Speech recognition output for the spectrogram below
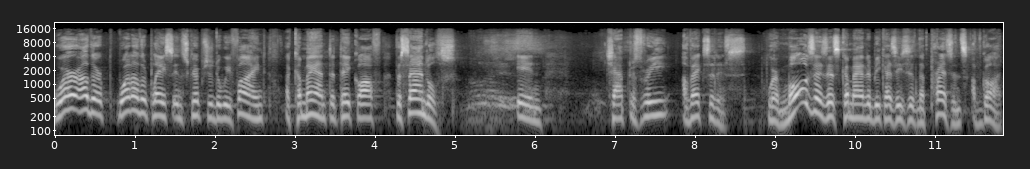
Where other, what other place in Scripture do we find a command to take off the sandals? Moses. In chapter 3 of Exodus, where Moses is commanded because he's in the presence of God.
